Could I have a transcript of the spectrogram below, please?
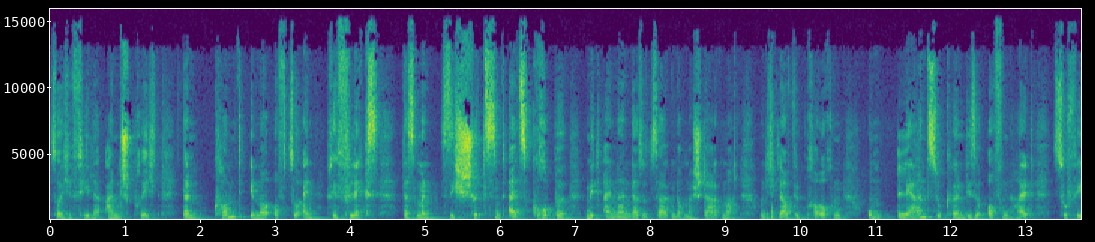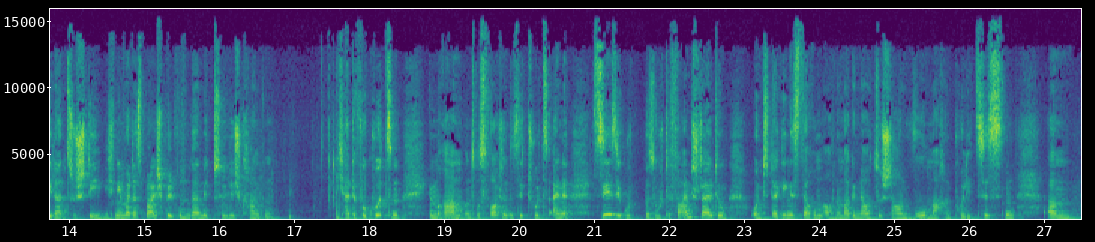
solche Fehler anspricht, dann kommt immer oft so ein Reflex, dass man sich schützend als Gruppe miteinander sozusagen nochmal stark macht. Und ich glaube, wir brauchen, um lernen zu können, diese Offenheit zu Fehlern zu stehen. Ich nehme mal das Beispiel Umgang mit psychisch Kranken. Ich hatte vor kurzem im Rahmen unseres Forschungsinstituts eine sehr, sehr gut besuchte Veranstaltung und da ging es darum, auch nochmal genau zu schauen, wo machen Polizisten ähm,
